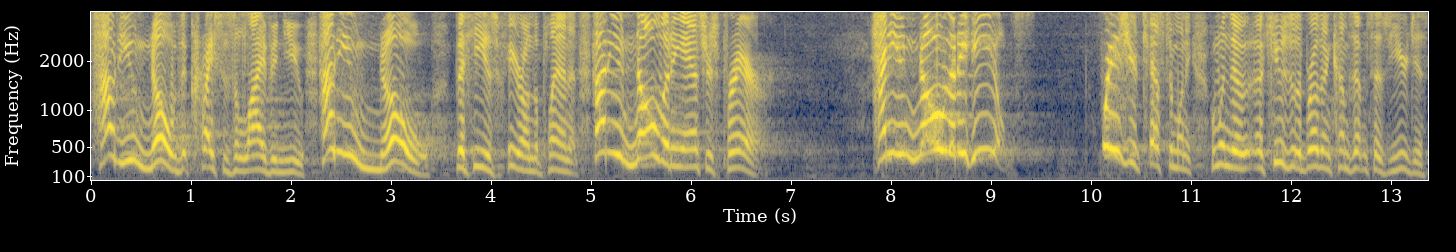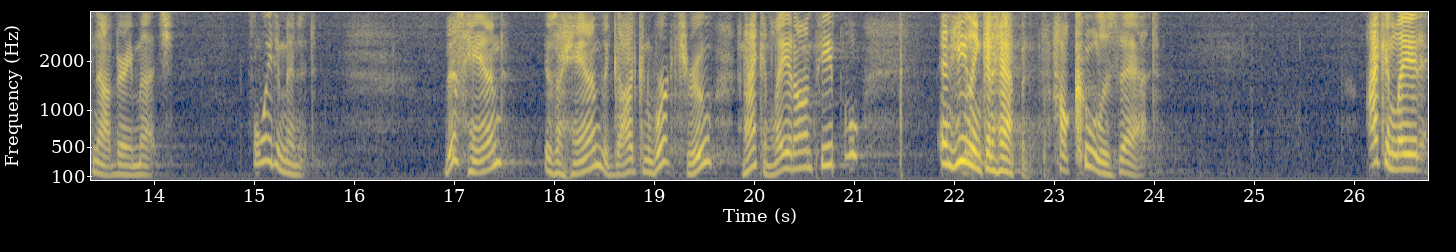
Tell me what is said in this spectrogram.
how do you know that Christ is alive in you? How do you know that He is here on the planet? How do you know that He answers prayer? How do you know that He heals? What is your testimony? When the accuser of the brethren comes up and says, You're just not very much. Well, wait a minute. This hand is a hand that God can work through, and I can lay it on people, and healing can happen. How cool is that? I can lay it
